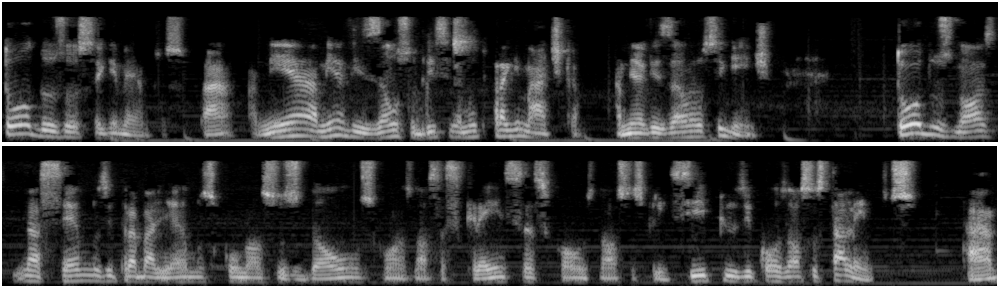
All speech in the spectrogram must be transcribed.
todos os segmentos. Tá? A, minha, a minha visão sobre isso é muito pragmática. A minha visão é o seguinte: todos nós nascemos e trabalhamos com nossos dons, com as nossas crenças, com os nossos princípios e com os nossos talentos. Tá?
